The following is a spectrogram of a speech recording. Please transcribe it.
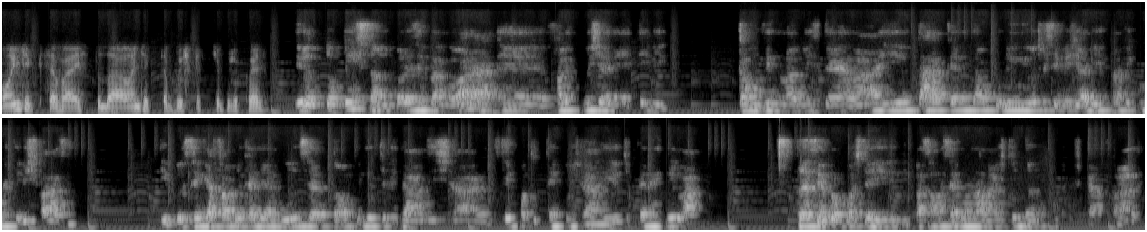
onde que você vai estudar? Onde que você busca esse tipo de coisa? Eu estou pensando, por exemplo, agora, é, falei com o meu gerente, ele estava ouvindo lá minhas ideias lá, e eu estava querendo dar um pulinho em outra cervejaria para ver como é que eles fazem. Tipo, eu sei que a fábrica de agudos é top de utilidades já, não sei quanto tempo já, e eu tô querendo ir lá. Lancei a proposta a ele de passar uma semana lá estudando como os caras fazem.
